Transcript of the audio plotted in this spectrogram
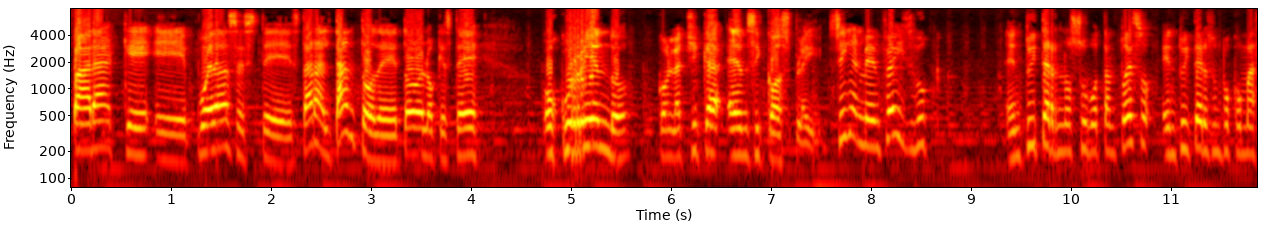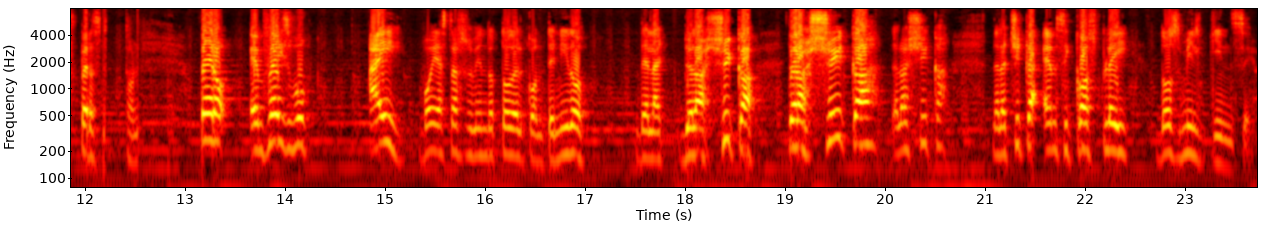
para que eh, puedas este, estar al tanto de todo lo que esté ocurriendo con la chica MC Cosplay. Síguenme en Facebook. En Twitter no subo tanto eso. En Twitter es un poco más personal. Pero en Facebook, ahí voy a estar subiendo todo el contenido de la, de la chica, de la chica, de la chica, de la chica MC Cosplay 2015.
